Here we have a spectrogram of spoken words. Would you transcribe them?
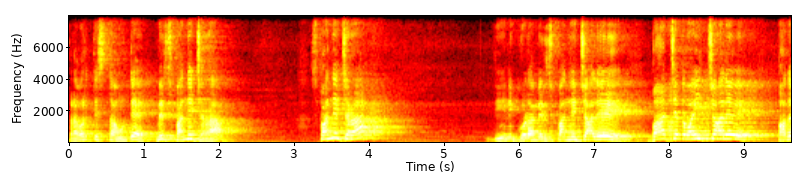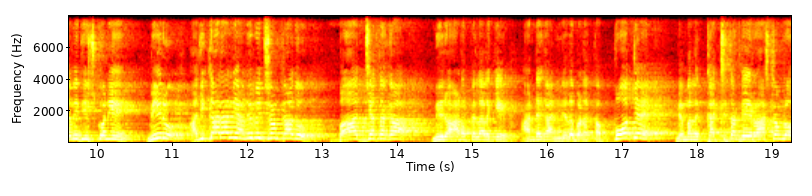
ప్రవర్తిస్తూ ఉంటే మీరు స్పందించరా? స్పందించరా? దీనికి కూడా మీరు స్పందించాలి. బాధ్యత వహించాలి. పదవి తీసుకొని మీరు అధికారాన్ని అనుభవించడం కాదు బాధ్యతగా మీరు ఆడపిల్లలకి అండగా నిలబడకపోతే మిమ్మల్ని ఖచ్చితంగా ఈ రాష్ట్రంలో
